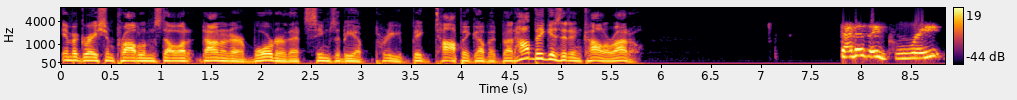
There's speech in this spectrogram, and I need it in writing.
immigration problems down at our border. That seems to be a pretty big topic of it. But how big is it in Colorado? That is a great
